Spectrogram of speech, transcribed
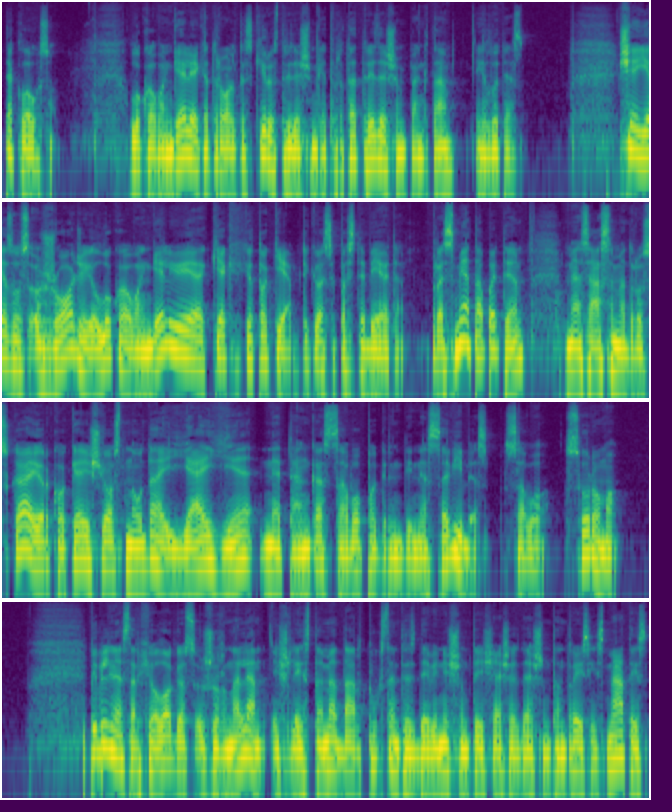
te klauso. Luko Evangelija 14 skyrius 34-35 eilutės. Šie Jėzaus žodžiai Luko Evangelijoje kiek kitokie, tikiuosi pastebėjote. Prasmė ta pati, mes esame druska ir kokia iš jos nauda, jei ji netenka savo pagrindinės savybės - savo surumo. Biblinės archeologijos žurnale, išleistame dar 1962 metais,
